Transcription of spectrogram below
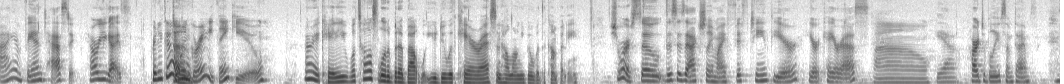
I am fantastic. How are you guys? Pretty good. Doing great, thank you. All right, Katie. Well, tell us a little bit about what you do with KRS and how long you've been with the company. Sure. So this is actually my 15th year here at KRS. Wow. Yeah, hard to believe sometimes.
